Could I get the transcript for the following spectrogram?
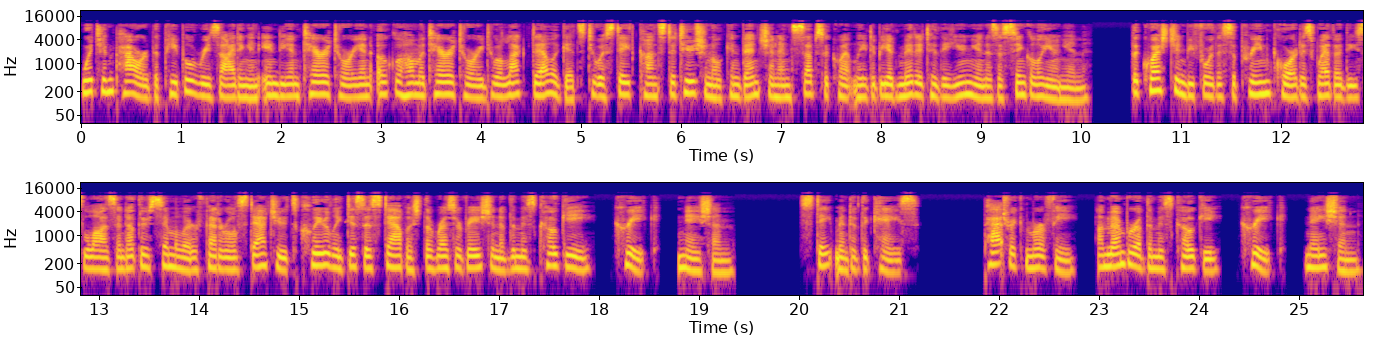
which empowered the people residing in Indian Territory and Oklahoma Territory to elect delegates to a state constitutional convention and subsequently to be admitted to the Union as a single union. The question before the Supreme Court is whether these laws and other similar federal statutes clearly disestablish the reservation of the Muskogee, Creek, Nation. Statement of the case Patrick Murphy, a member of the Muskogee, Creek, Nation,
